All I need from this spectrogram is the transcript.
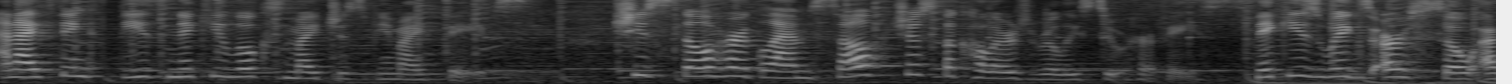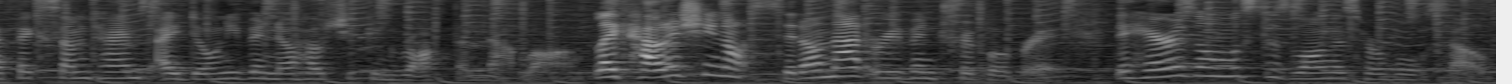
and I think these Nicki looks might just be my faves. She's still her glam self, just the colors really suit her face. Nicki's wigs are so epic sometimes, I don't even know how she can rock them that long. Like how does she not sit on that or even trip over it? The hair is almost as long as her whole self.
